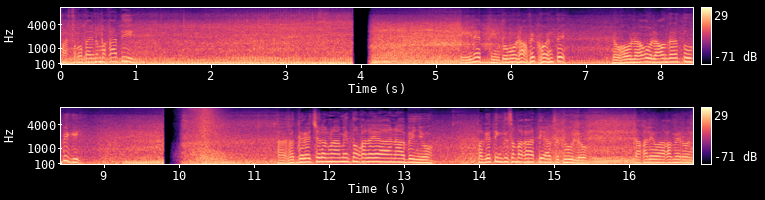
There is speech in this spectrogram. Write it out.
Pasok na tayo ng Makati. Init, hinto muna kami konti. Nakuhaw na ako, wala akong dalang tubig eh. Ah, so diretso lang namin tong Kalayaan Avenue. Pagdating doon sa Makati up sa dulo, kakaliwa kami ron.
